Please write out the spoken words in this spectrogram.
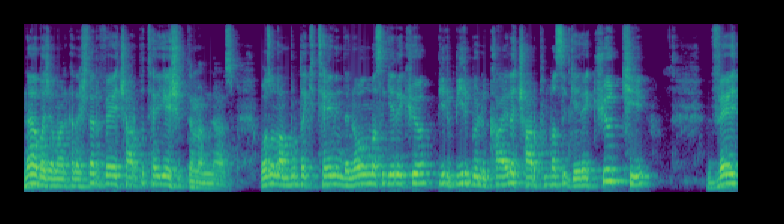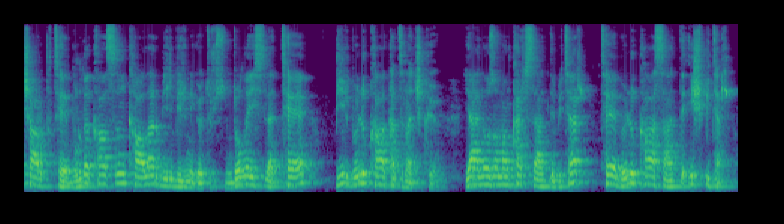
ne yapacağım arkadaşlar? V çarpı T'ye eşitlemem lazım. O zaman buradaki T'nin de ne olması gerekiyor? Bir 1 bölü K ile çarpılması gerekiyor ki V çarpı T burada kalsın K'lar birbirini götürsün. Dolayısıyla T 1 bölü K katına çıkıyor. Yani o zaman kaç saatte biter? T bölü K saatte iş biter.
